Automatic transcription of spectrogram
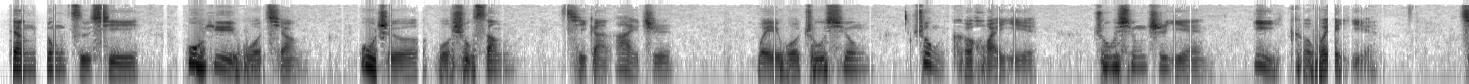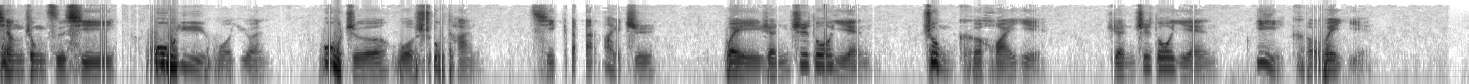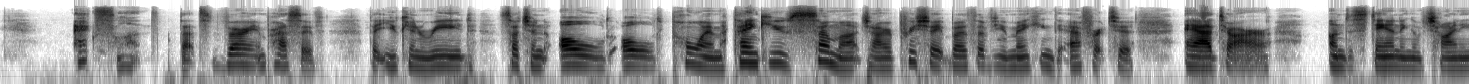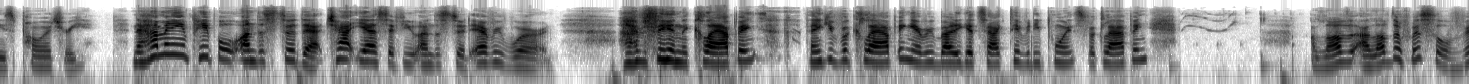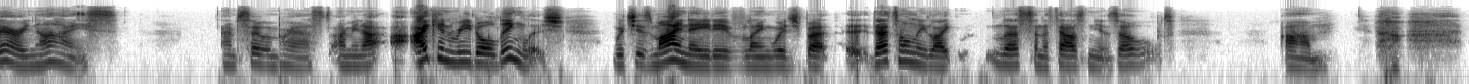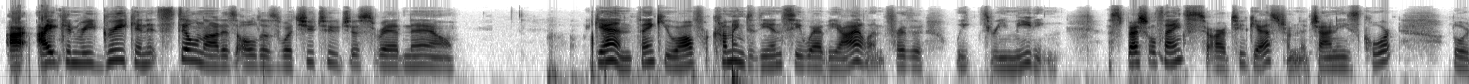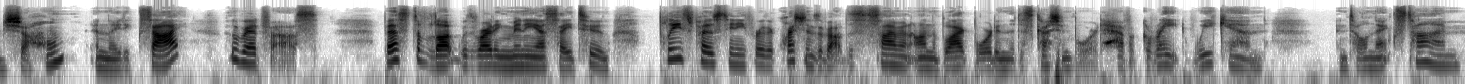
江中子兮，勿欲我强，勿折我树桑，岂敢爱之？为我诸兄，众可怀也。诸兄之言，亦可畏也。羌中子兮，勿欲我圆，勿折我树檀，岂敢爱之？为人之多言，众可怀也。人之多言，亦可畏也。Excellent. That's very impressive that you can read such an old, old poem. Thank you so much. I appreciate both of you making the effort to add to our understanding of Chinese poetry. Now, how many people understood that? Chat yes if you understood every word. I'm seeing the clapping. Thank you for clapping. Everybody gets activity points for clapping. I love I love the whistle. Very nice. I'm so impressed. I mean, I I can read Old English, which is my native language, but uh, that's only like less than a thousand years old. Um, I I can read Greek, and it's still not as old as what you two just read now. Again, thank you all for coming to the NC Webby Island for the Week 3 meeting. A special thanks to our two guests from the Chinese court, Lord Shahong and Lady Xi, who read for us. Best of luck with writing mini essay 2. Please post any further questions about this assignment on the Blackboard in the discussion board. Have a great weekend. Until next time.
